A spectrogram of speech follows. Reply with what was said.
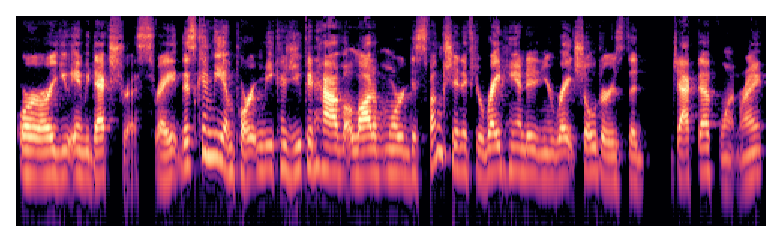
Or are you ambidextrous, right? This can be important because you can have a lot of more dysfunction if you're right-handed and your right shoulder is the jacked up one, right?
